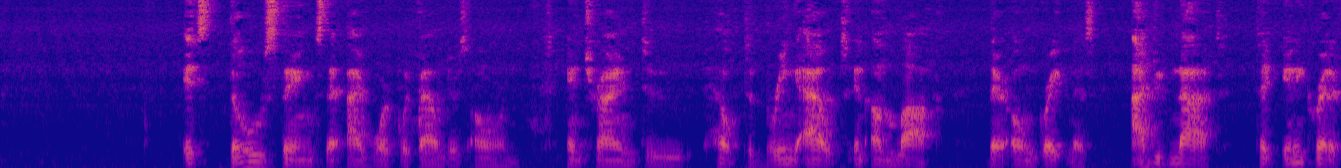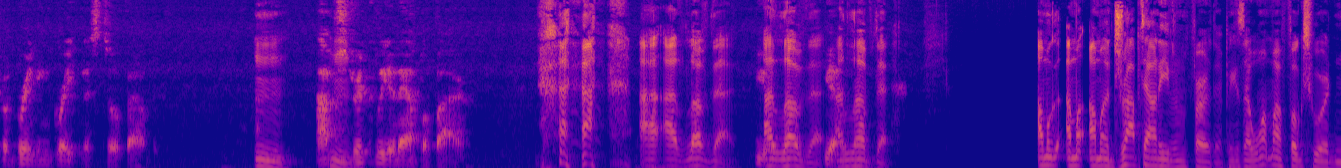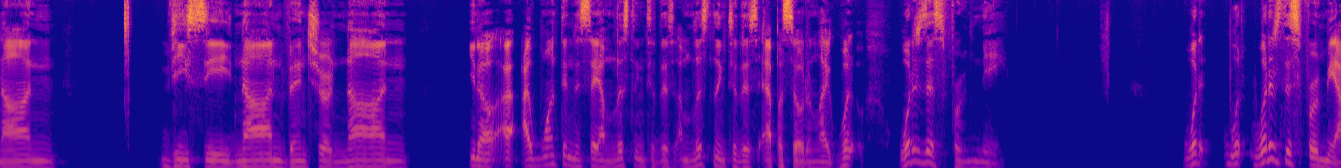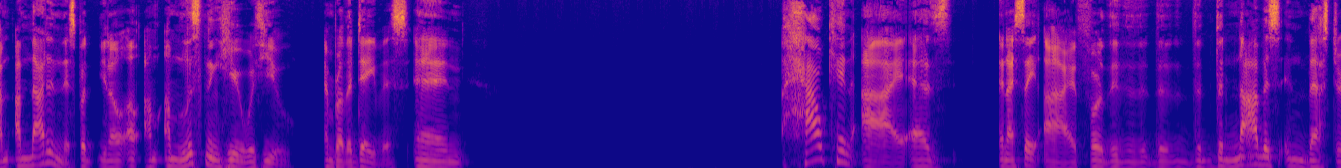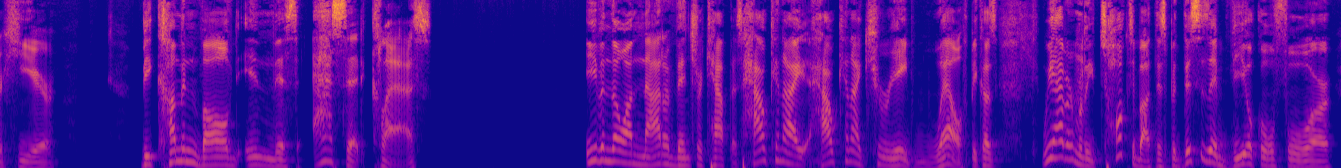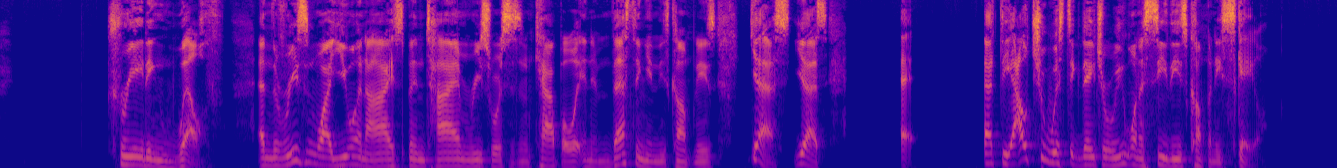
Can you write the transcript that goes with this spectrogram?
it's those things that I work with founders on and trying to help to bring out and unlock their own greatness. I do not take any credit for bringing greatness to a founder. Mm. I'm strictly an amplifier. I, I love that. Yeah. I love that. Yeah. I love that. I'm I'm I'm gonna drop down even further because I want my folks who are non VC, non venture, non, you know, I, I want them to say, I'm listening to this, I'm listening to this episode and like, what, what is this for me? What, what, what is this for me? I'm, I'm not in this, but you know, I'm, I'm listening here with you and brother Davis and how can I, as and I say I for the the, the the the novice investor here, become involved in this asset class, even though I'm not a venture capitalist? How can I how can I create wealth? Because we haven't really talked about this, but this is a vehicle for creating wealth. And the reason why you and I spend time, resources, and capital in investing in these companies, yes, yes, at the altruistic nature, we want to see these companies scale,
